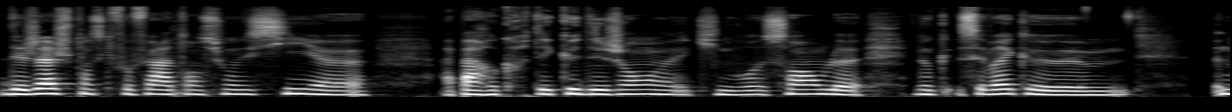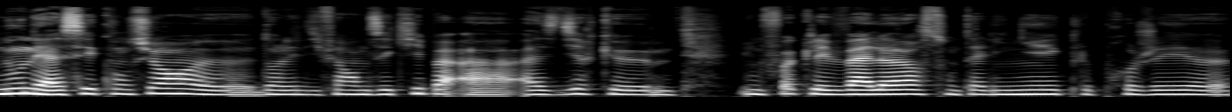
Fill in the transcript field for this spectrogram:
déjà, je pense qu'il faut faire attention aussi. Euh, à pas recruter que des gens euh, qui nous ressemblent. Donc c'est vrai que nous, on est assez conscients euh, dans les différentes équipes à, se dire que une fois que les valeurs sont alignées, que le projet, euh,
